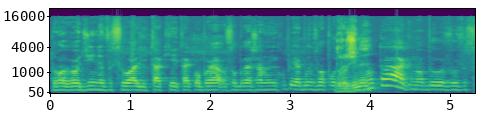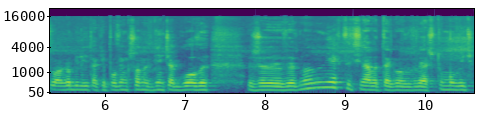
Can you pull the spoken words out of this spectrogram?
Do rodziny wysyłali takie i tak obra z obrażami. Chłopie, jakbym złapał... Do rodziny? No tak, no były, wy- wysyła, robili takie powiększone zdjęcia głowy, że wiesz, no nie chcę Ci nawet tego, wiesz, tu mówić.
